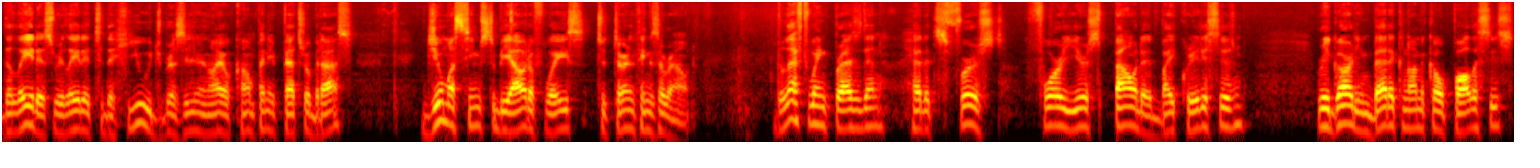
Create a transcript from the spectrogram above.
the latest related to the huge Brazilian oil company Petrobras, Dilma seems to be out of ways to turn things around. The left wing president had its first four years pounded by criticism regarding bad economical policies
